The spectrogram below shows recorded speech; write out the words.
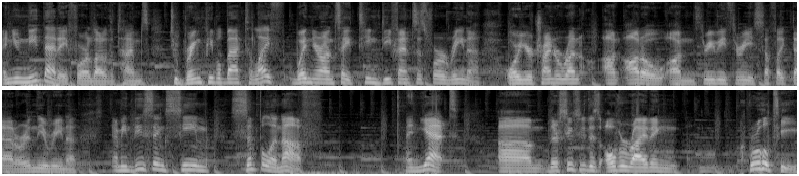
and you need that A4 a lot of the times to bring people back to life when you're on, say, team defenses for arena, or you're trying to run on auto on 3v3, stuff like that, or in the arena. I mean, these things seem simple enough and yet um, there seems to be this overriding cruelty,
